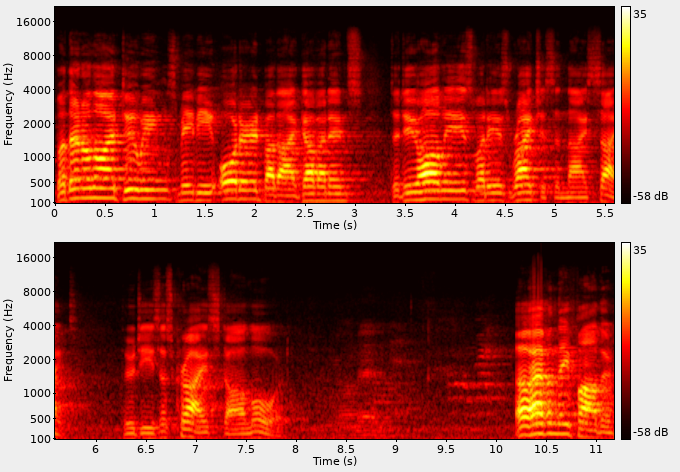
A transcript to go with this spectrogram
but that all our doings may be ordered by thy governance to do always what is righteous in thy sight, through Jesus Christ our Lord. Amen. O Heavenly Father,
